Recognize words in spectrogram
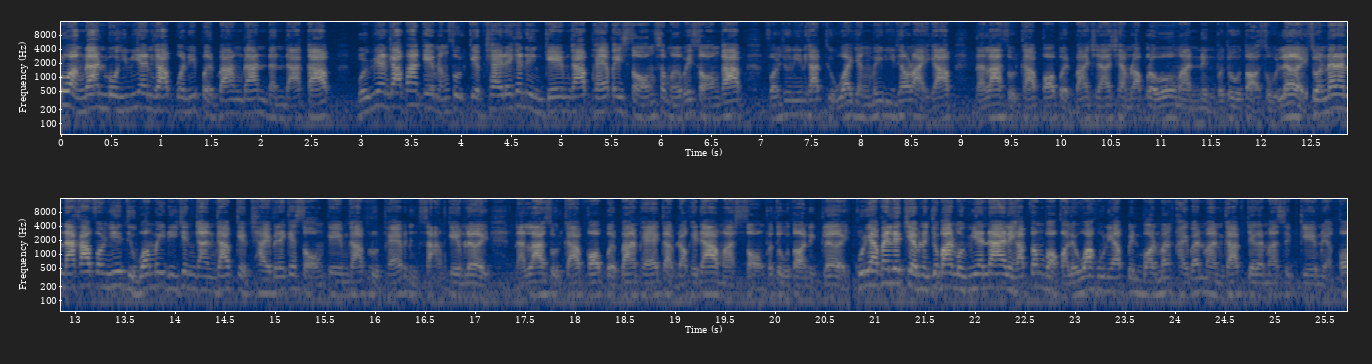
ระหว่างด้านโบฮีเมียนครับ วันนี้เปิดบ้างด้านดันดาครับ บฮีเมียนครับ5เกมหลังสุดเก็บชัยได้แค่1เกมครับแพ้ไป 2 เสมอไป 2 ครับฟอร์มช่วงนี้นะครับถือว่ายังไม่ดีเท่าไหร่ครับและล่าสุดครับก็เปิดบ้านชนะแชมป์ล็อกโลเวอร์มา 1 ประตูต่อศูนย์เลย ส่วนด้านดันดาครับฟอร์มช่วงนี้ถือว่าไม่ดีเช่นกันครับเก็บชัยไปได้แค่ 2 เกมครับหลุดแพ้ไปถึง 3 เกมเลยนัดล่าสุดครับก็เปิดบ้านแพ้กับด็อกเฮด้ามา 2 ประตูต่อหนึ่งเลย คุณครับไม่เลือกเกมหนึ่งเจ้าบ้านโบฮีเมียนได้เลยครับต้องบอกก่อนเลยว่าคู่นี้ครับเป็นบอลบ้านใครบ้านมันครับเจอกันมา 10 เกมเนี่ยก็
